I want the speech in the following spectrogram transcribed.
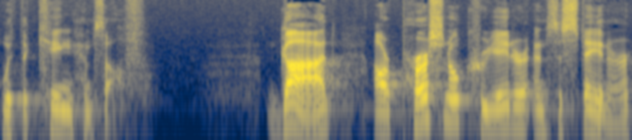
with the king himself. God, our personal creator and sustainer,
